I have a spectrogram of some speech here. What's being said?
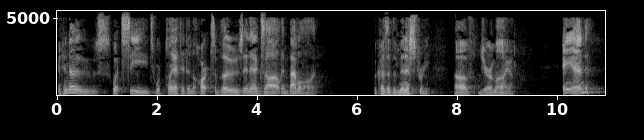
And who knows what seeds were planted in the hearts of those in exile in Babylon because of the ministry of Jeremiah. And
